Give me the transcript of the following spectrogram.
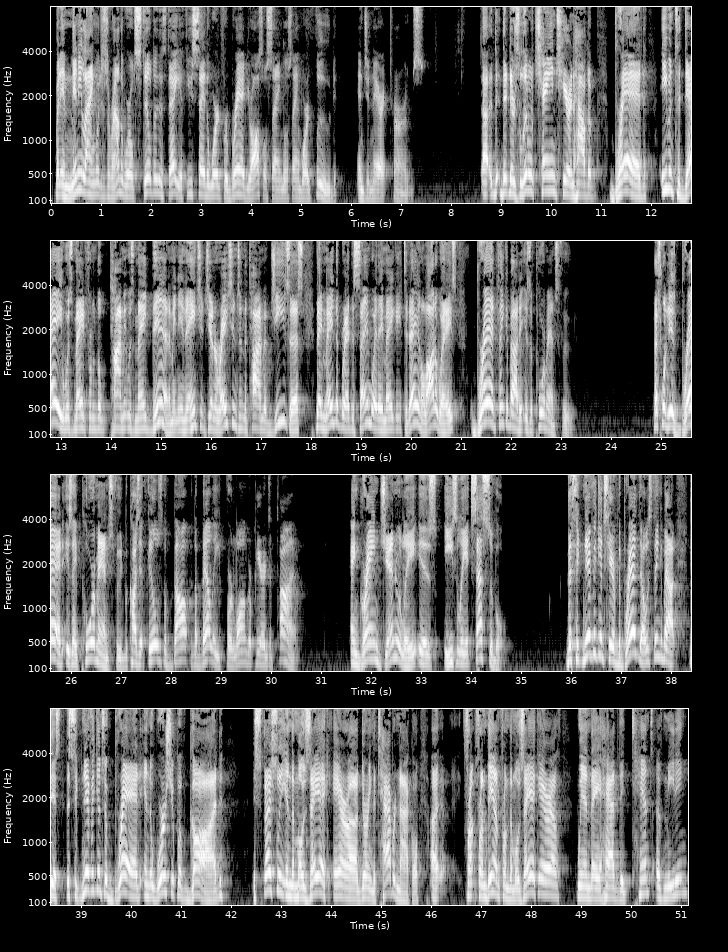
but in many languages around the world, still to this day, if you say the word for bread, you're also saying the same word food in generic terms. Uh, th- there's little change here in how the bread, even today, was made from the time it was made then. I mean, in ancient generations, in the time of Jesus, they made the bread the same way they make it today in a lot of ways. Bread, think about it, is a poor man's food. That's what it is. Bread is a poor man's food because it fills the, be- the belly for longer periods of time. And grain generally is easily accessible. The significance here of the bread, though, let's think about this. The significance of bread in the worship of God, especially in the Mosaic era during the tabernacle, uh, from, from them, from the Mosaic era, when they had the tent of meeting,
